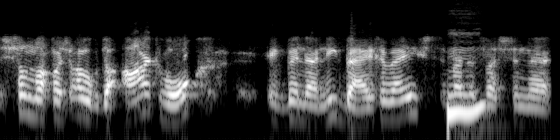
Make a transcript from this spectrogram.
zondag was ook de Art Walk. Ik ben daar niet bij geweest, maar Mhm. dat was een...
